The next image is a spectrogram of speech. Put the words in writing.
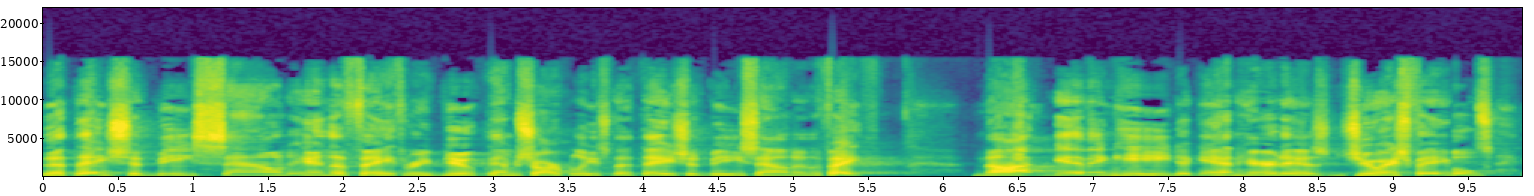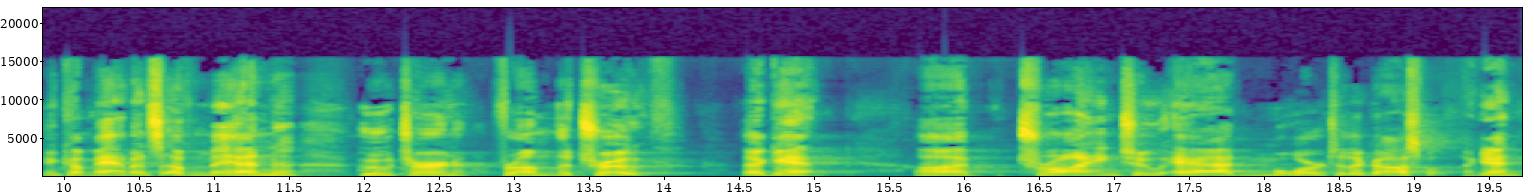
That they should be sound in the faith. Rebuke them sharply so that they should be sound in the faith. Not giving heed, again, here it is, Jewish fables and commandments of men who turn from the truth Again, uh, trying to add more to the gospel. Again,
